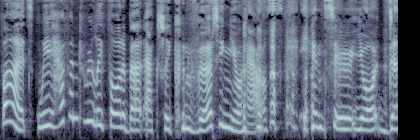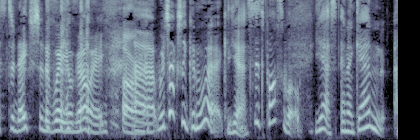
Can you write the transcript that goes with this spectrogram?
But we haven't really thought about actually converting your house into your destination of where you're going, All right. uh, which actually can work. Yes. it's, it's possible. Yes, and again, uh,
